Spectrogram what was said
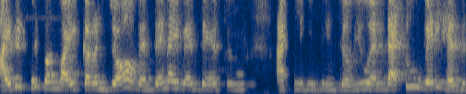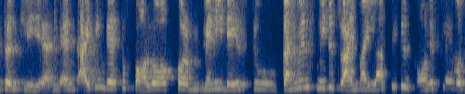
i did this on my current job and then i went there to actually give the interview and that too very hesitantly. And and i think they had to follow up for many days to convince me to try my luck because honestly i was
